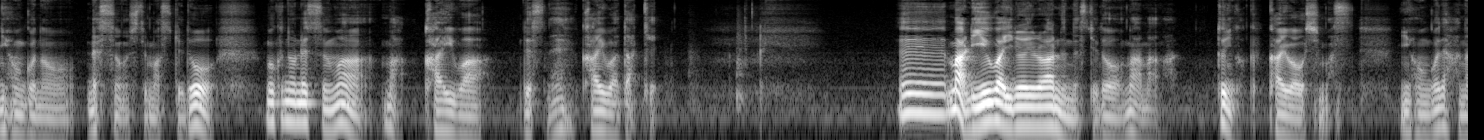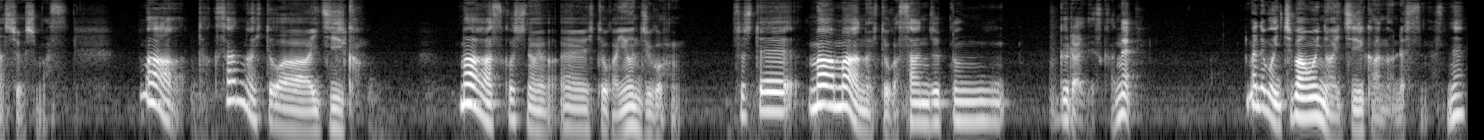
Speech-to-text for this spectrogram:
日本語のレッスンをしてますけど僕のレッスンは、まあ、会話ですね。会話だけ。えー、まあ理由はいろいろあるんですけどまあまあまあとにかく会話をします。日本語で話をします。まあたくさんの人は1時間。まあ少しの人が45分。そしてまあまあの人が30分ぐらいですかね。まあでも一番多いのは1時間のレッスンですね。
